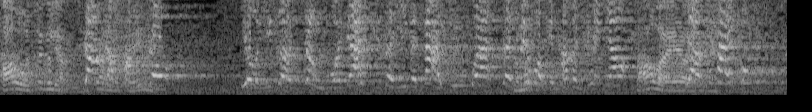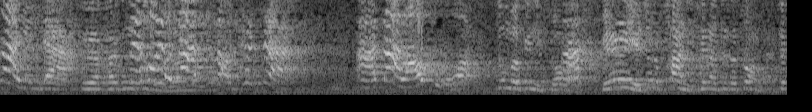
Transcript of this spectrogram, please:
把我这个两年仗着杭州，有一个正国家级的一个大军官在背后给他们撑腰。啥玩意儿？要开公司啊，人家。对呀，开公司。背后有大领导撑着，啊，大老虎。这么跟你说吧，别人也就是怕你现在这个状态，这。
